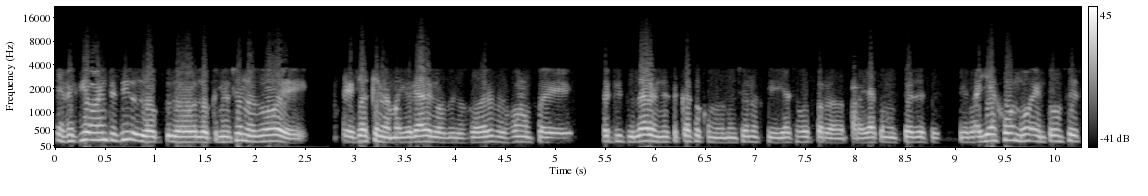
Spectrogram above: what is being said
Efectivamente, sí, lo, lo, que mencionas, ¿no? Eh, es ya que la mayoría de los de los jugadores que fueron fue, fue titular, en este caso, como mencionas, que ya se fue para, para allá con ustedes, este, Vallejo, ¿no? Entonces,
